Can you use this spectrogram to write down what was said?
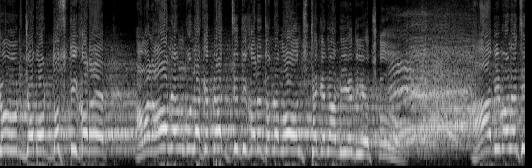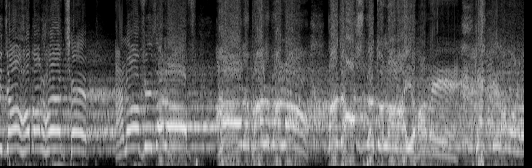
জোর জবরদস্তি করে, আমার আলেমগুলোকে ব্যাজ্যুতি করে তোমরা মঞ্চ থেকে নামিয়ে দিয়েছ। আমি বলেছি যা হবার হয়েছে। এনাফ ইজ এনাফ আর পারব না। বাধা আসবে তো লড়াই হবে। ঠিক কিনা বলো?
